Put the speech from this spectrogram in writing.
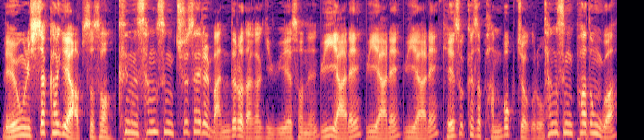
내용을 시작하기에 앞서서 큰 상승 추세를 만들어 나가기 위해서는 위아래, 위아래, 위아래 계속해서 반복적으로 상승 파동과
